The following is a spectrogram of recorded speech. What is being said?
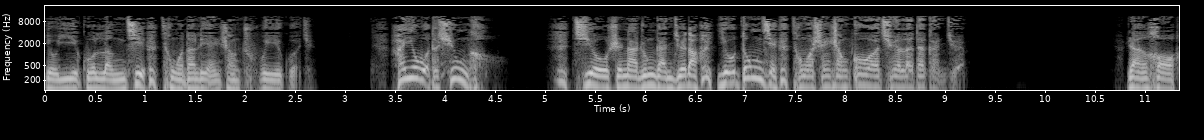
有一股冷气从我的脸上吹过去。还有我的胸口，就是那种感觉到有东西从我身上过去了的感觉。然后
